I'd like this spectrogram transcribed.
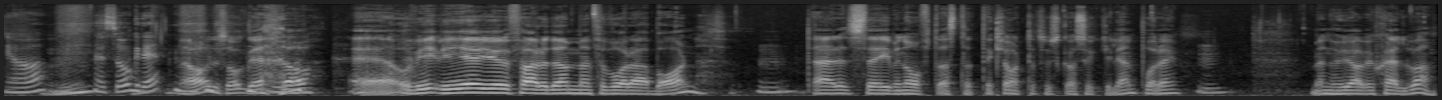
Ja, mm. jag såg det. Ja, du såg det. Ja. Eh, och vi, vi, är ju föredömen för våra barn. Mm. Där säger vi nog oftast att det är klart att du ska ha cykelhjälm på dig. Mm. Men hur gör vi själva?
